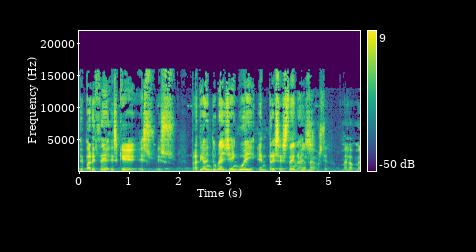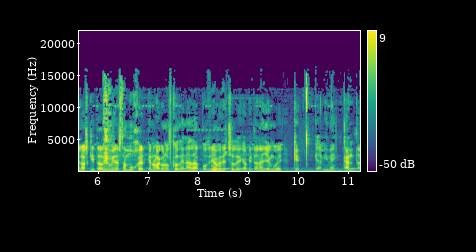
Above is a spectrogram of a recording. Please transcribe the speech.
Te parece, es que es, es prácticamente una Janeway en tres escenas. me, lo has quitado. Digo, mira, esta mujer, que no la conozco de nada, podría haber hecho de Capitana Janeway, que, que a mí me encanta.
